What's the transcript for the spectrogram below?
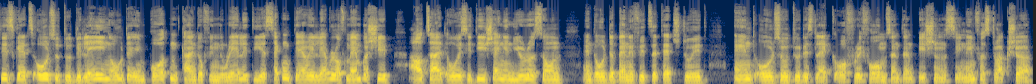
This gets also to delaying all the important kind of in reality a secondary level of membership outside OECD, Schengen, Eurozone and all the benefits attached to it. And also to this lack of reforms and ambitions in infrastructure,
